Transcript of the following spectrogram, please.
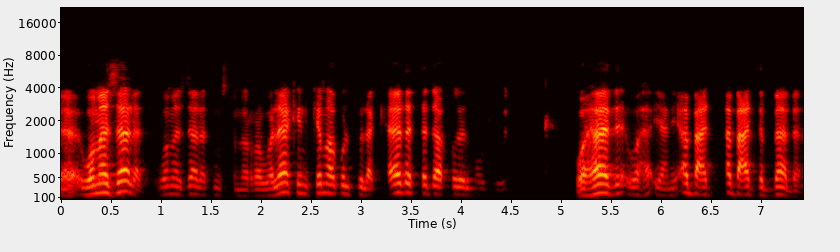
آه، وما زالت وما زالت مستمرة. ولكن كما قلت لك هذا التداخل الموجود وهذا وه- يعني ابعد أبعد دبابة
